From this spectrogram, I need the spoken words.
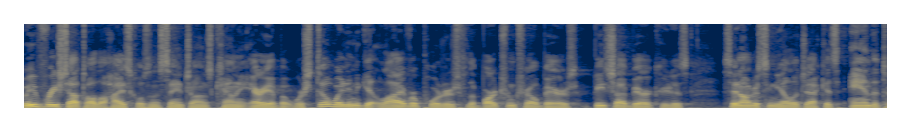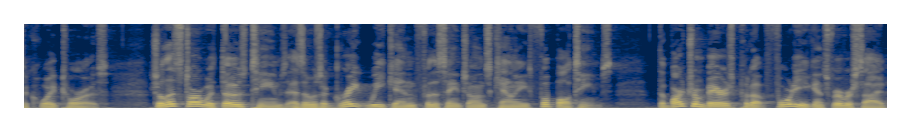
We've reached out to all the high schools in the St. Johns County area, but we're still waiting to get live reporters for the Bartram Trail Bears, Beachside Barracudas, St. Augustine Yellow Jackets, and the Tocoi Toros. So let's start with those teams, as it was a great weekend for the St. Johns County football teams. The Bartram Bears put up 40 against Riverside,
